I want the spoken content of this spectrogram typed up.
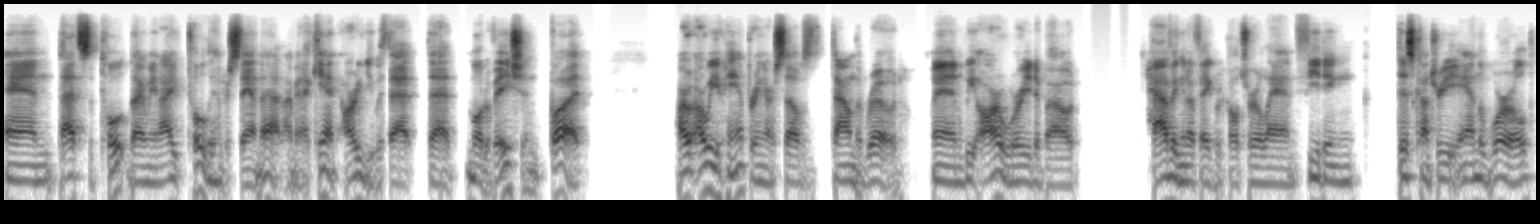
and that's the total. I mean, I totally understand that. I mean, I can't argue with that that motivation, but are, are we hampering ourselves down the road when we are worried about having enough agricultural land feeding this country and the world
